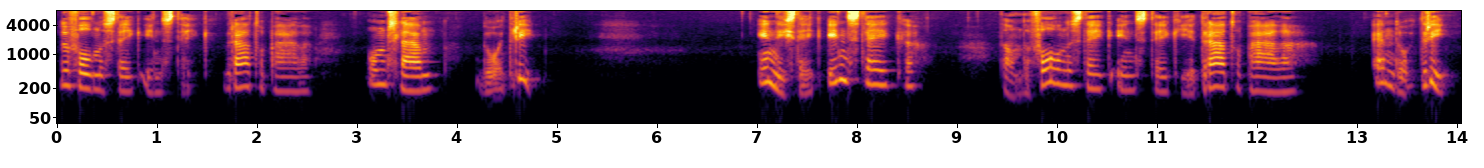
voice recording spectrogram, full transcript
de volgende steek insteken draad ophalen omslaan door 3 in die steek insteken dan de volgende steek insteken je draad ophalen en door 3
